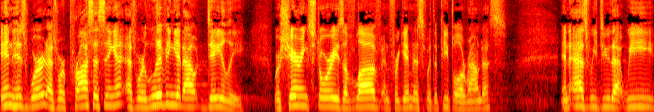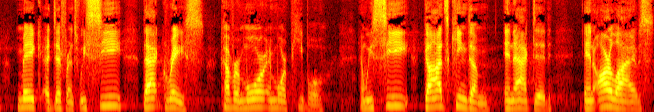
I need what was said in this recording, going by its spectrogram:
in His Word, as we're processing it, as we're living it out daily. We're sharing stories of love and forgiveness with the people around us. And as we do that, we make a difference. We see that grace cover more and more people. And we see God's kingdom enacted in our lives,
